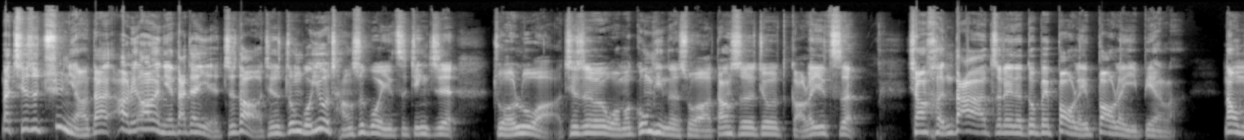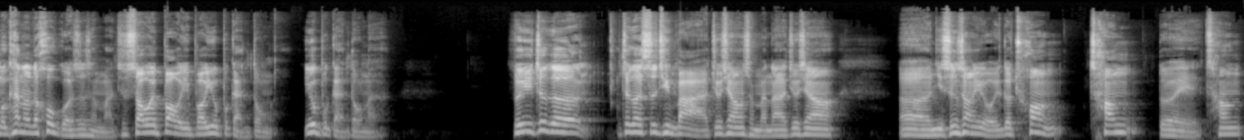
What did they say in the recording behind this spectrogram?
那其实去年啊，大二零二二年大家也知道，其实中国又尝试过一次经济着陆啊。其实我们公平的说，当时就搞了一次，像恒大之类的都被暴雷爆了一遍了。那我们看到的后果是什么？就稍微爆一爆又不敢动了，又不敢动了。所以这个这个事情吧，就像什么呢？就像，呃，你身上有一个创疮，对疮，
